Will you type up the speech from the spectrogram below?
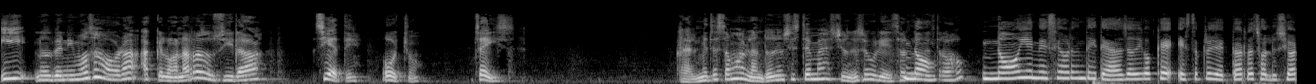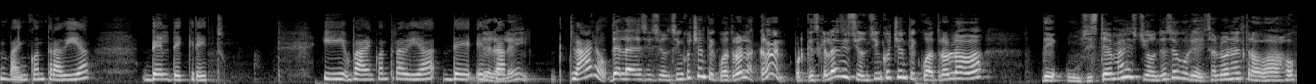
Y nos venimos ahora a que lo van a reducir a 7, 8, 6, ¿Realmente estamos hablando de un sistema de gestión de seguridad y salud no, trabajo? No, y en ese orden de ideas yo digo que este proyecto de resolución va en contravía del decreto y va en contravía de, de la ley. Claro. De la decisión 584 de la CAN, porque es que la decisión 584 hablaba de un sistema de gestión de seguridad y salud en el trabajo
